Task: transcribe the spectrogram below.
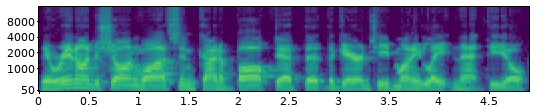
They were in on Deshaun Watson, kind of balked at the, the guaranteed money late in that deal.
